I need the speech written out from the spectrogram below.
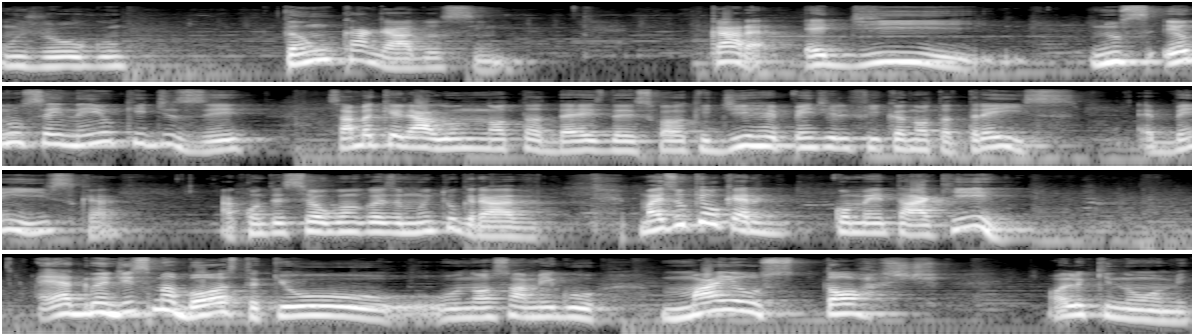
um jogo tão cagado assim. Cara, é de eu não sei nem o que dizer. Sabe aquele aluno nota 10 da escola que de repente ele fica nota 3? É bem isso, cara. Aconteceu alguma coisa muito grave. Mas o que eu quero comentar aqui é a grandíssima bosta que o, o nosso amigo Miles Torst, olha que nome,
